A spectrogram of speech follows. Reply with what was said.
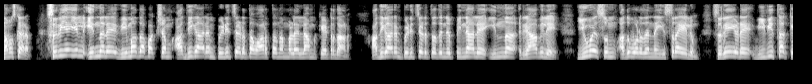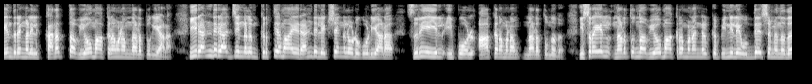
നമസ്കാരം. സിറിയയിൽ ഇന്നലെ വിമതപക്ഷം അധികാരം പിടിച്ചെടുത്ത വാർത്ത നമ്മളെല്ലാം കേട്ടതാണ്. അധികാരം പിടിച്ചെടുത്തതിന് പിന്നാലെ ഇന്ന് രാവിലെ യു എസും അതുപോലെ തന്നെ ഇസ്രായേലും സിറിയയുടെ വിവിധ കേന്ദ്രങ്ങളിൽ കനത്ത വ്യോമാക്രമണം നടത്തുകയാണ്. ഈ രണ്ട് രാജ്യങ്ങളും കൃത്യമായ രണ്ട് ലക്ഷ്യങ്ങളോടുകൂടിയാണ് സിറിയയിൽ ഇപ്പോൾ ആക്രമണം നടത്തുന്നത്. ഇസ്രായേൽ നടത്തുന്ന വ്യോമാക്രമണങ്ങൾക്ക് പിന്നിലെ ഉദ്ദേശം എന്നത്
